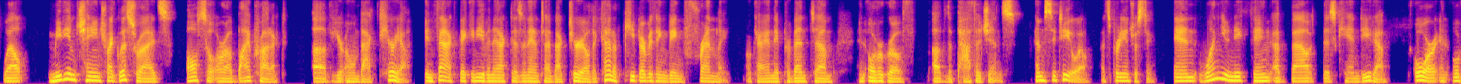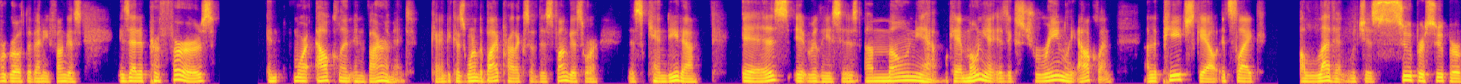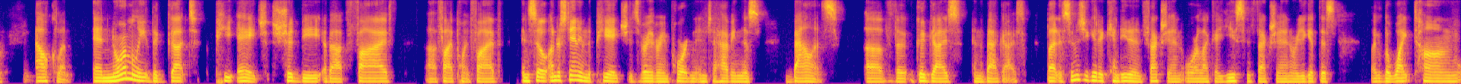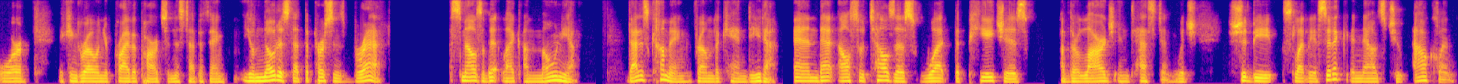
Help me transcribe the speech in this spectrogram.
Well, medium chain triglycerides also are a byproduct of your own bacteria. In fact, they can even act as an antibacterial. They kind of keep everything being friendly, okay? And they prevent um, an overgrowth of the pathogens. MCT oil, that's pretty interesting. And one unique thing about this candida or an overgrowth of any fungus is that it prefers a more alkaline environment. Okay. Because one of the byproducts of this fungus or this candida is it releases ammonia. Okay. Ammonia is extremely alkaline. On the pH scale, it's like 11, which is super, super alkaline. And normally the gut pH should be about five, uh, 5.5. And so understanding the pH is very, very important into having this balance of the good guys and the bad guys. But as soon as you get a candida infection or like a yeast infection, or you get this like the white tongue, or it can grow in your private parts and this type of thing, you'll notice that the person's breath smells a bit like ammonia. That is coming from the candida. And that also tells us what the pH is of their large intestine, which should be slightly acidic, and now it's too alkaline.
